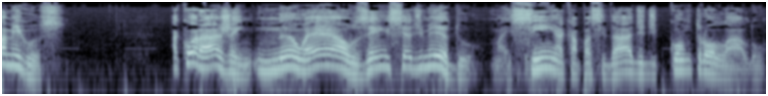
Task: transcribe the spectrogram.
amigos! A coragem não é a ausência de medo, mas sim a capacidade de controlá-lo.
